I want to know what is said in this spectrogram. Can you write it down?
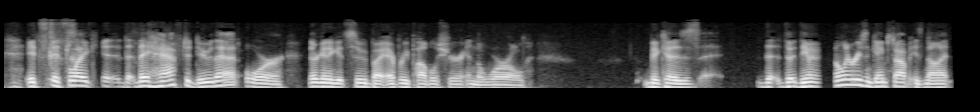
it's it's like uh, they have to do that, or they're going to get sued by every publisher in the world. Because the, the the only reason GameStop is not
